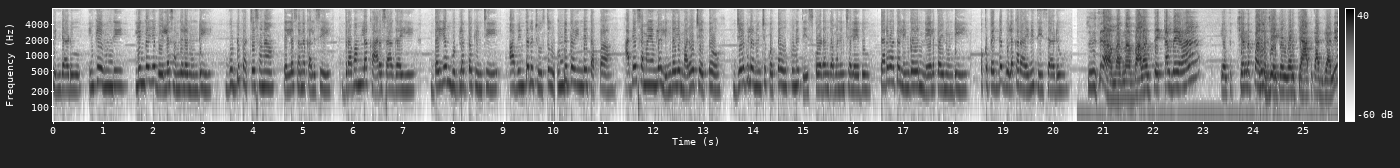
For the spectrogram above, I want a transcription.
పిండాడు. ఇంకేముంది? లింగయ్య వేళ్ళ సందుల నుండి గుడ్డు పచ్చసన తెల్లసొన కలిసి ద్రవంలా కారసాగాయి. దయ్యం గుడ్లప్పకించి ఆ వింతను చూస్తూ ఉండిపోయిందే తప్ప అదే సమయంలో లింగయ్య మరో చేత్తో జేబుల నుంచి కొత్త ఉప్పుని తీసుకోవడం గమనించలేదు. తర్వాత లింగయ్యను నేలపై నుండి ఒక పెద్ద గులకరాయిని తీశాడు. చూసా మరి నా బలం తిక్కలదేమా ఇంత చిన్న పనులు చేయటం కూడా చేత కాదు కానీ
